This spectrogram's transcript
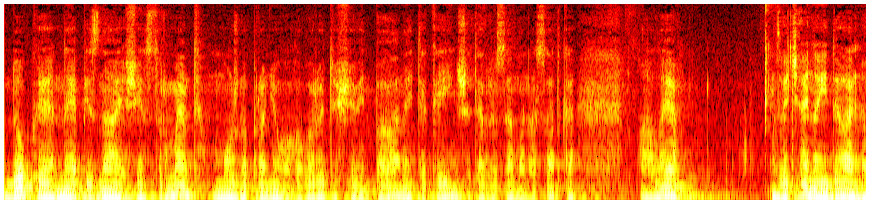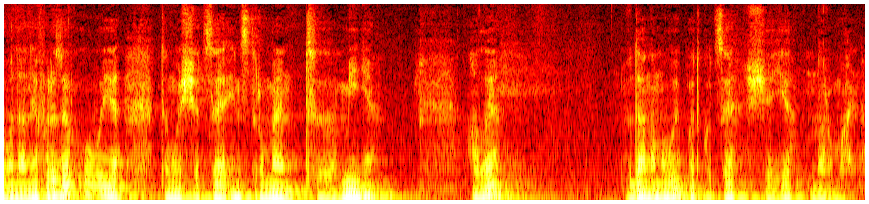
доки не пізнаєш інструмент, можна про нього говорити, що він поганий, таке інше, так же само насадка. Але, звичайно, ідеально вона не фрезеровує, тому що це інструмент е, міні. Але в даному випадку це ще є нормально.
